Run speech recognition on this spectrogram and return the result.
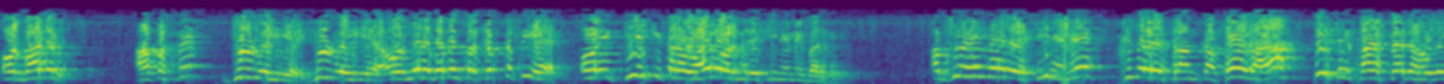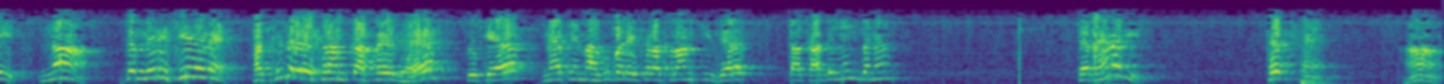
اور بادل آپس میں جڑ رہی ہے، جڑ رہی ہے اور میرے بدن پر کپ کپی ہے اور ایک تیر کی طرح آئی اور میرے سینے میں بھر گئی اب جو ہی میرے سینے میں خضر علیہ السلام کا فیض آیا، پھر سے خواہش پیدا ہو گئی۔ نہ، جب میرے سینے میں خضر علیہ السلام کا فیض ہے، تو کیا میں اپنے محبوب علیہ السلام کی زیارت کا قابل نہیں بنا؟ سب ہے نا جی؟ سب ہیں۔ ہاں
